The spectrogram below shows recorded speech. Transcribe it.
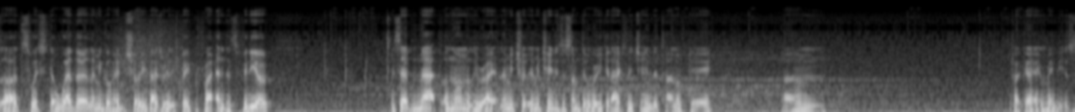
uh, switch the weather. Let me go ahead and show you guys really quick before I end this video. It said map normally right? Let me let me change it to something where you could actually change the time of day. Um okay maybe it's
